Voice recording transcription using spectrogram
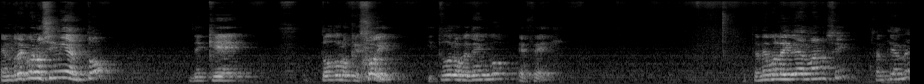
En reconocimiento de que todo lo que soy y todo lo que tengo es de Él. ¿Entendemos la idea, hermano? ¿Sí? ¿Se entiende?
